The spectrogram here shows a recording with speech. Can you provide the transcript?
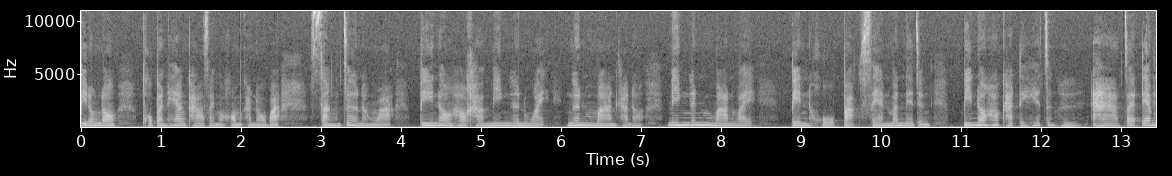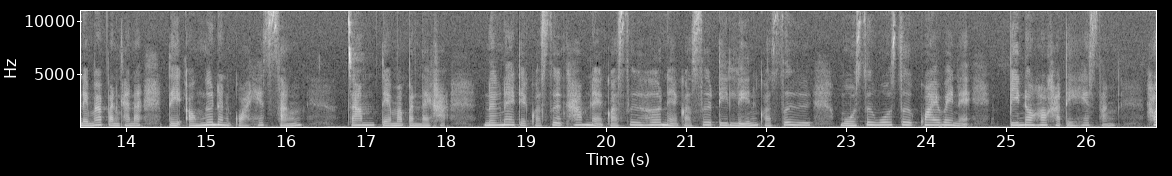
ปีน้องๆพบปันแห้งค้าใส่หมอหอมค่ะเนาะว่า สังเจอหนังว่า ปีน้องเฮาค่ะมีเงินไหวเงินมานค่ะเนาะมีเงินมานไหว เป็นโหปักแสนมันเนี่ยจึงปีน้องเฮาค่ะเตเฮ็ดจังหืออ่าใจแต้มในมาปันค่ะนะเตเอาเงินนั่นกว่าเฮ็ดสังจำแต่มาปันไดค่ะนึงได้เด็กกว่าซื้อข้ามแหน่กว่าซื้อเฮ่อแหน่กว่าซื้อตีลิ้นกว่าซื้อหมูซื้อวัวซื้อควายไว้แหน่ปีน้องเฮาค่ะได้เฮ็ดสังเฮา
